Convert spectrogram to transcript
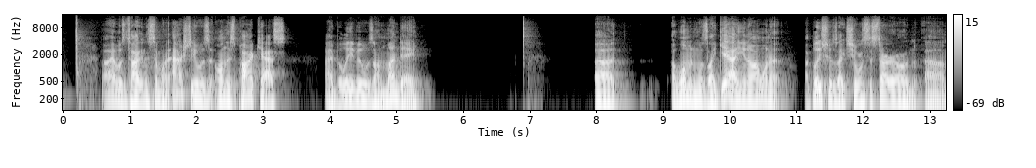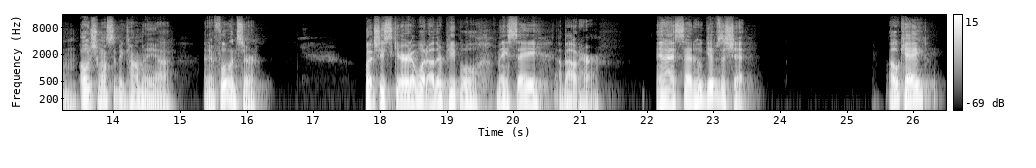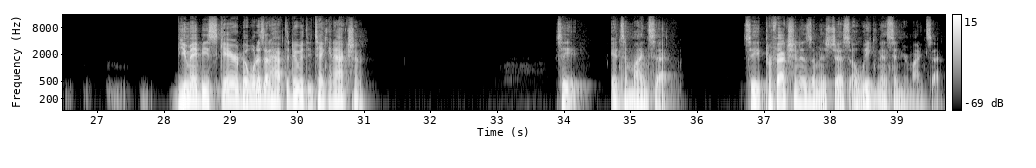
I was talking to someone. Actually, it was on this podcast. I believe it was on Monday. Uh, a woman was like, "Yeah, you know, I want to." I believe she was like, she wants to start her own. Um, oh, she wants to become a uh, an influencer but she's scared of what other people may say about her. And I said, Who gives a shit? Okay. You may be scared, but what does that have to do with you taking action? See, it's a mindset. See, perfectionism is just a weakness in your mindset.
